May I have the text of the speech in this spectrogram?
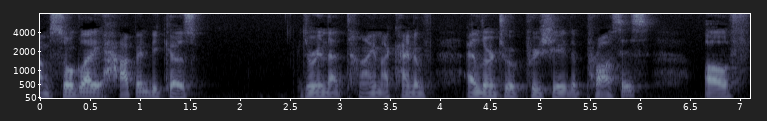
I'm so glad it happened because during that time I kind of I learned to appreciate the process of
